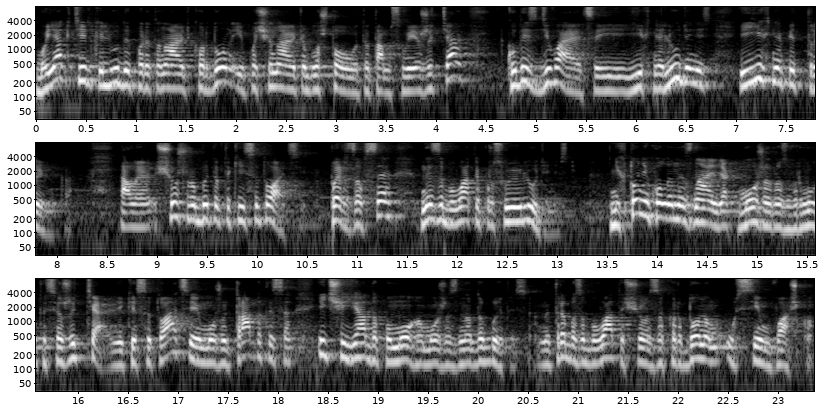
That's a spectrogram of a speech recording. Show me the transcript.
Бо як тільки люди перетинають кордон і починають облаштовувати там своє життя, кудись дівається і їхня людяність, і їхня підтримка. Але що ж робити в такій ситуації? Перш за все, не забувати про свою людяність. Ніхто ніколи не знає, як може розвернутися життя, які ситуації можуть трапитися, і чия допомога може знадобитися. Не треба забувати, що за кордоном усім важко.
